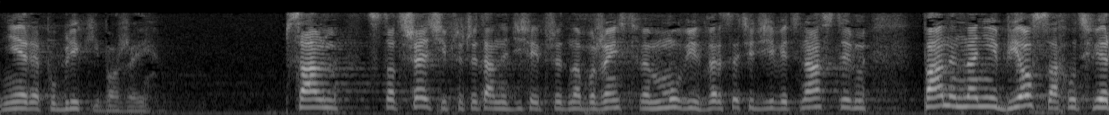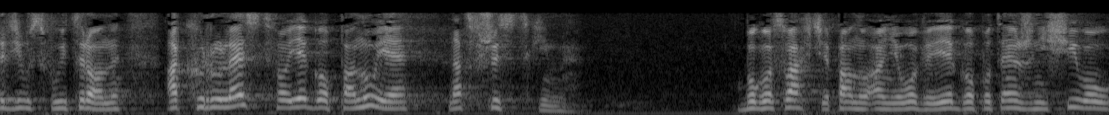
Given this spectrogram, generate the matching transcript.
nie Republiki Bożej. Psalm 103, przeczytany dzisiaj przed nabożeństwem, mówi w wersecie 19: Pan na niebiosach utwierdził swój tron, a królestwo jego panuje nad wszystkim. Błogosławcie Panu aniołowie Jego, potężni siłą,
